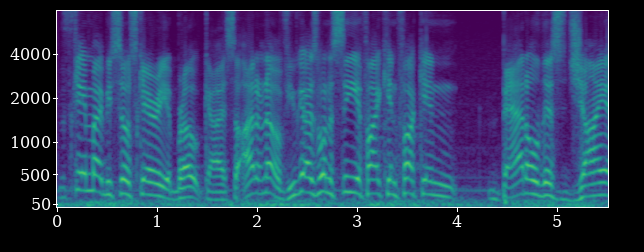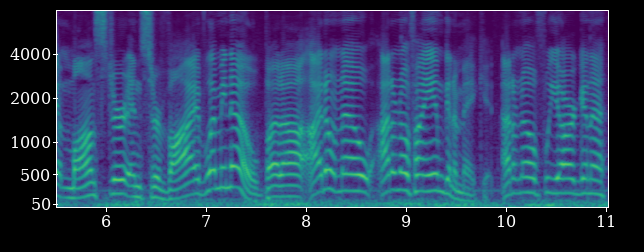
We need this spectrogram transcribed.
This game might be so scary it broke, guys. So I don't know. If you guys want to see if I can fucking battle this giant monster and survive, let me know. But uh, I don't know. I don't know if I am gonna make it. I don't know if we are gonna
